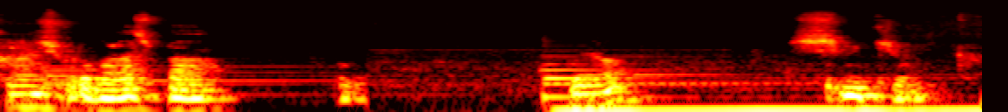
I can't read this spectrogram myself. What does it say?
그런 식으로 말하지 마. 왜요? 힘이 귀여우니까.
